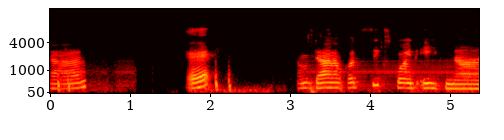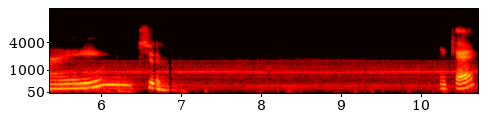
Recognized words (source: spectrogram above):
Done. Okay, I'm done. I've got 6.892. okay.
